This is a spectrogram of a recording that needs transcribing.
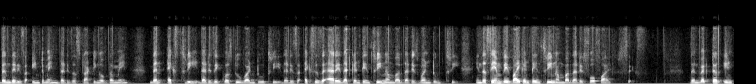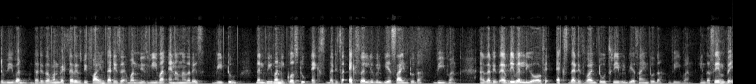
Then there is a int main that is the starting of the main. Then x3 that is equals to 1 2 3 that is x is the array that contains three number that is 1 2 3 in the same way y contains three number that is 4 5 6 then vector into v1 that is a one vector is defined that is a one is v1 and another is v2 then v1 equals to x that is the x value will be assigned to the v1 and that is every value of x that is 1 2 3 will be assigned to the v1 in the same way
